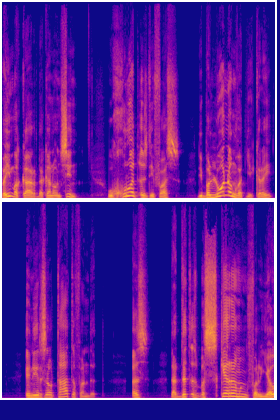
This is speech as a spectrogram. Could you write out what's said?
bymekaar, dan kan ons sien hoe groot is die vas, die beloning wat jy kry en die resultate van dit is dat dit is beskerming vir jou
